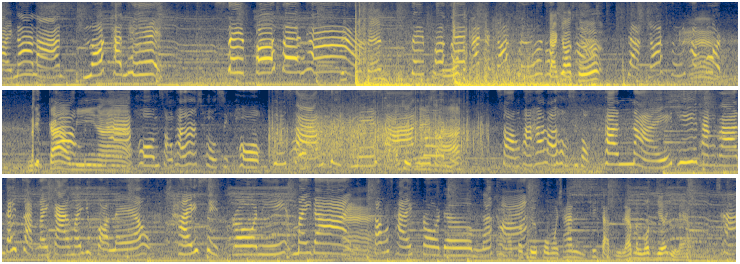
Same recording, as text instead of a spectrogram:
ายหน้าร้านลดทันที 10%ค่ะ10% 10%อะจากยอดซื้อจากยอดซื้อ หมด 19 มีนาคม 2566คือ30 เมษายน 30 เมษา2566คันไหนที่ทางร้านได้จัดรายการไว้อยู่ก่อนแล้ว ใช้สิทธิ์โปรนี้ไม่ได้ อ่า ต้องใช้โปรเดิมนะคะ ก็คือโปรโมชั่นที่จัดอยู่แล้วมันลดเยอะอยู่แล้ว ใช่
